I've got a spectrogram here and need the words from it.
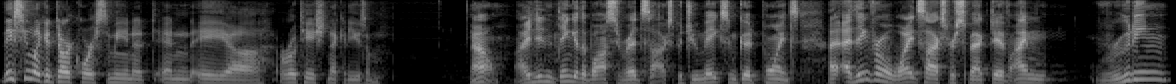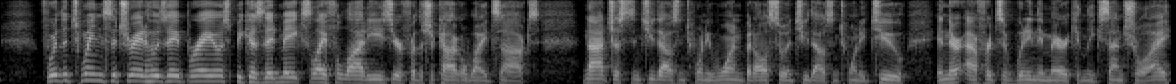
they seem like a dark horse to me in a, a, uh, a rotation that could use them. No, I didn't think of the Boston Red Sox, but you make some good points. I, I think from a White Sox perspective, I'm rooting for the Twins to trade Jose Berrios because it makes life a lot easier for the Chicago White Sox, not just in 2021 but also in 2022 in their efforts of winning the American League Central. I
